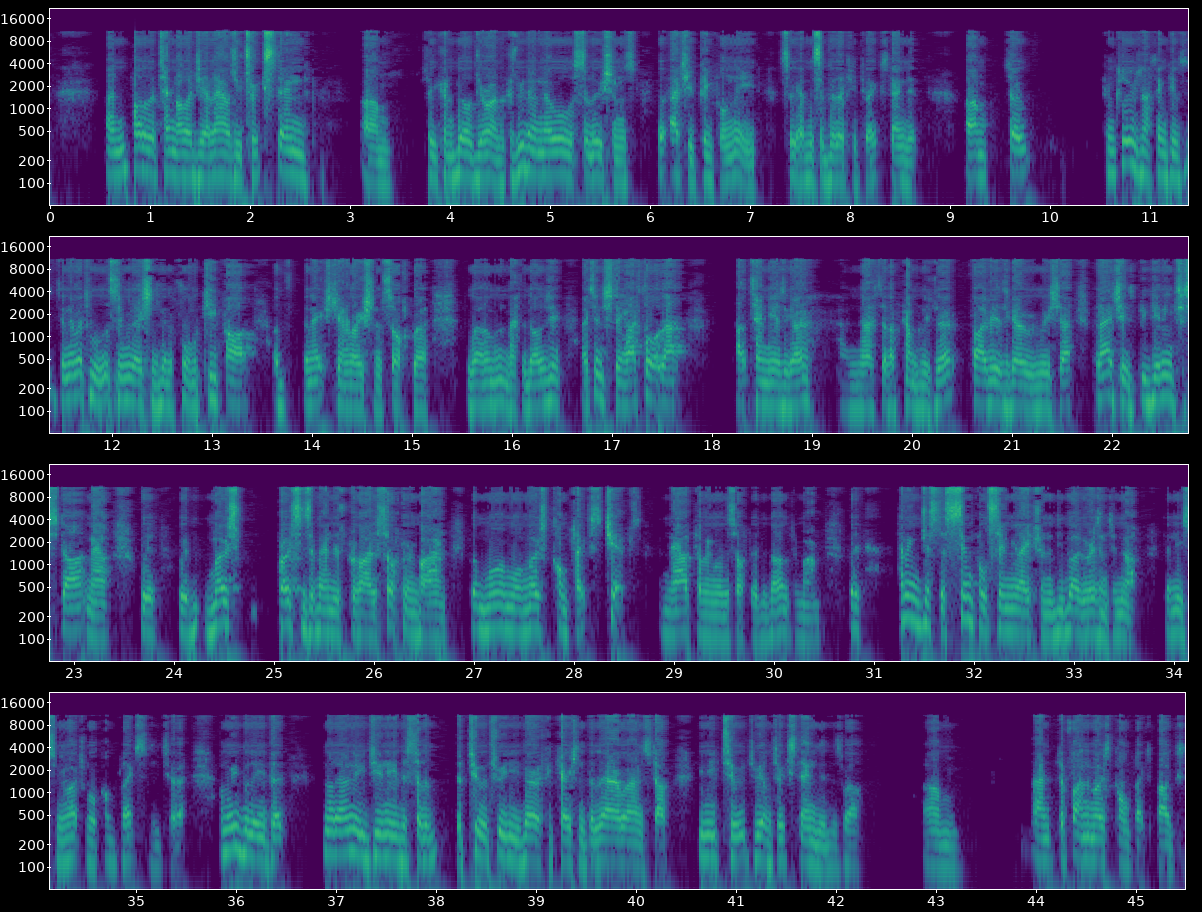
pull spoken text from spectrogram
And part of the technology allows you to extend um, so you can build your own because we don't know all the solutions that actually people need. So we have this ability to extend it. Um, so conclusion, I think, is it's inevitable that simulation is going to form a key part of the next generation of software development methodology. It's interesting. I thought that about 10 years ago and uh, set up companies do it. Five years ago we reached. But actually it's beginning to start now with, with most processor vendors provide a software environment, but more and more most complex chips are now coming with a software development environment. But having just a simple simulator and a debugger isn't enough. There needs to be much more complexity to it. And we believe that not only do you need the sort of the two or 3D verification, the layer and stuff, you need to, to be able to extend it as well. Um, and to find the most complex bugs,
